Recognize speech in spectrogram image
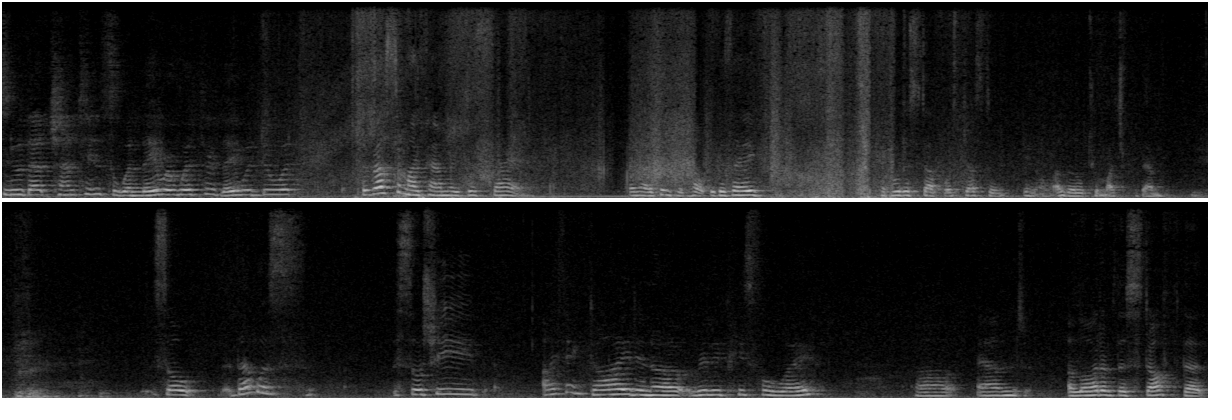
knew that chanting, so when they were with her, they would do it. The rest of my family just sang. And I think it helped because they, the Buddhist stuff was just, in, you know, a little too much for them. So that was so she, I think, died in a really peaceful way. Uh, and a lot of the stuff that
